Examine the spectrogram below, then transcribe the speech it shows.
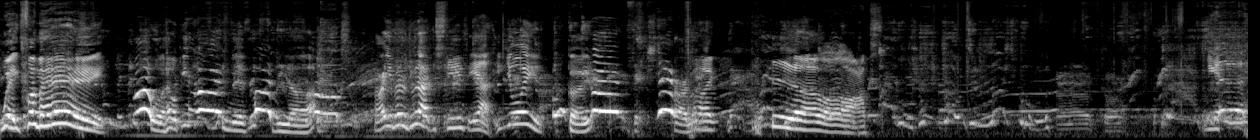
Wait for me! I will help you guys with ideas. Alright, you better do that, Steve. Yeah, yoy. Okay, then. Here are. Yeah.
